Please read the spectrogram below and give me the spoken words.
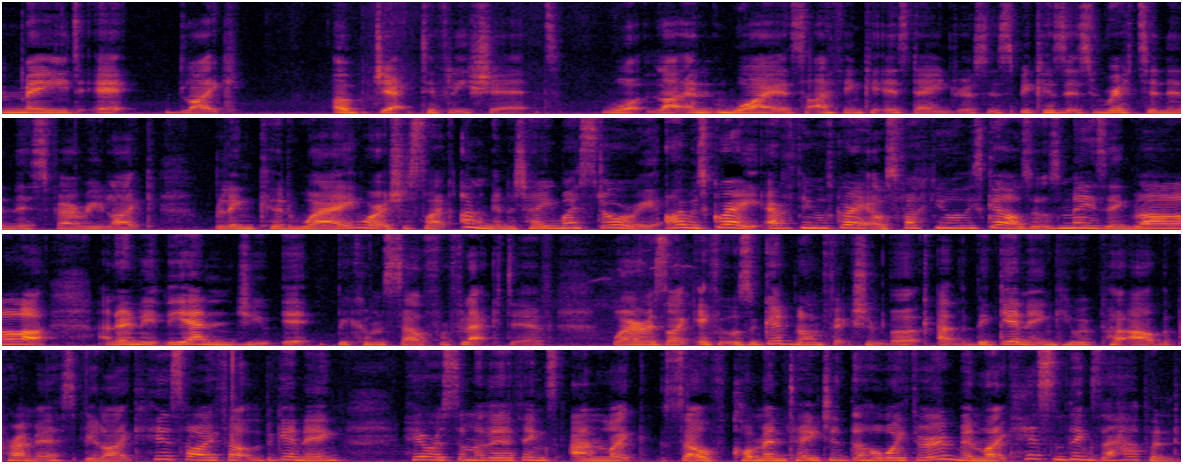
made it like objectively shit. What like and why it's I think it is dangerous is because it's written in this very like blinkered way where it's just like I'm going to tell you my story. I was great. Everything was great. I was fucking all these girls. It was amazing. Blah blah blah. And only at the end you it becomes self-reflective. Whereas like if it was a good non-fiction book at the beginning he would put out the premise, be like here's how I felt at the beginning. Here are some of the things and like self-commentated the whole way through and been like here's some things that happened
